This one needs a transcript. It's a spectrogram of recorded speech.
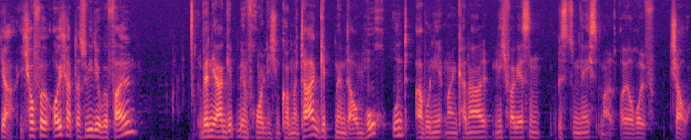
ja, ich hoffe, euch hat das Video gefallen. Wenn ja, gebt mir einen freundlichen Kommentar, gebt mir einen Daumen hoch und abonniert meinen Kanal. Nicht vergessen, bis zum nächsten Mal. Euer Rolf. Ciao.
